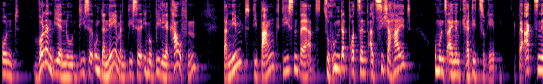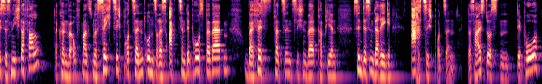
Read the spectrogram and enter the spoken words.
Und wollen wir nun diese Unternehmen, diese Immobilie kaufen, dann nimmt die Bank diesen Wert zu 100 Prozent als Sicherheit um uns einen Kredit zu geben. Bei Aktien ist es nicht der Fall. Da können wir oftmals nur 60 Prozent unseres Aktiendepots bewerten und bei festverzinslichen Wertpapieren sind es in der Regel 80 Prozent. Das heißt, du hast ein Depot,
